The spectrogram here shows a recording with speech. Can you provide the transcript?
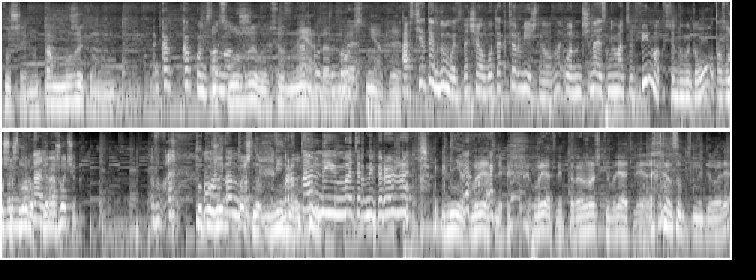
Слушай, ну там мужик он А Как, как он снимался? отслужил и все. Нет, Откуда да ты брось, знаешь? нет, ли. А все так думают сначала, вот актер вечный, он, начинает сниматься в фильмах, все думают, о, как Слушай, Шнуров, пирожочек? Тут уже точно видно. Брутальный матерный пирожок. Нет, вряд ли. Вряд ли. Пирожочки вряд ли, собственно говоря,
